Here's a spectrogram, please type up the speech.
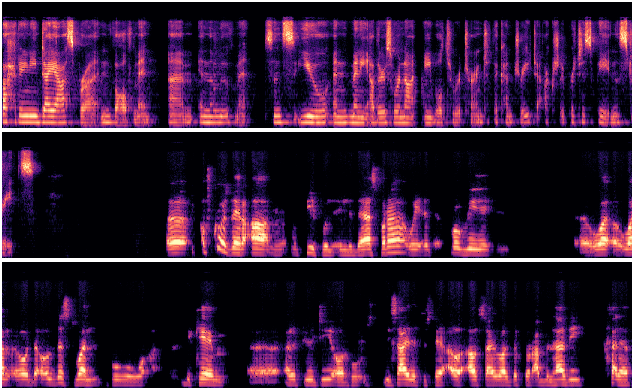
Bahraini diaspora involvement um, in the movement, since you and many others were not able to return to the country to actually participate in the streets. Uh, of course, there are people in the diaspora. We uh, probably uh, one or the oldest one who became uh, a refugee or who decided to stay outside was Dr. Abdul Hadi Khalaf,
